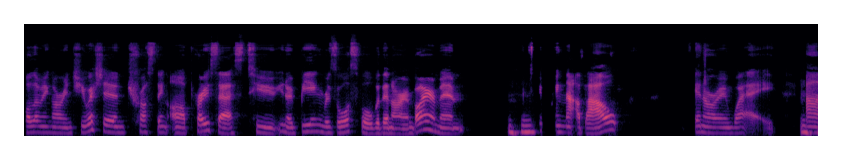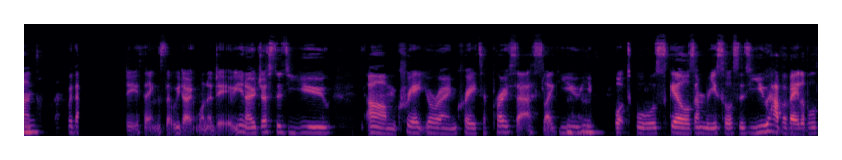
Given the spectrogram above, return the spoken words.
following our intuition, trusting our process to you know being resourceful within our environment mm-hmm. bring that about in our own way mm-hmm. and without do things that we don't want to do you know just as you um, create your own creative process like you, mm-hmm. you what tools skills and resources you have available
